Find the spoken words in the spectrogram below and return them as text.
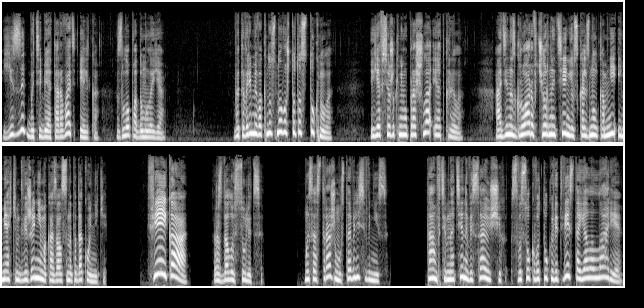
«Язык бы тебе оторвать, Элька», — зло подумала я. В это время в окно снова что-то стукнуло — и я все же к нему прошла и открыла. Один из груаров черной тенью скользнул ко мне и мягким движением оказался на подоконнике. «Фейка!» — раздалось с улицы. Мы со стражем уставились вниз. Там, в темноте нависающих с высокого тука ветвей, стояла Лария.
